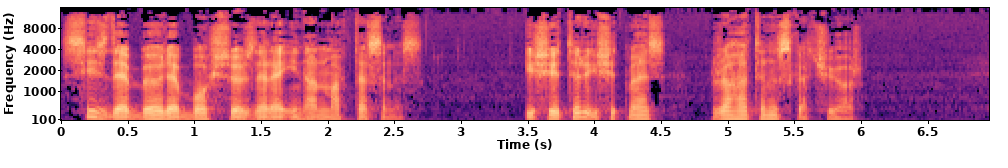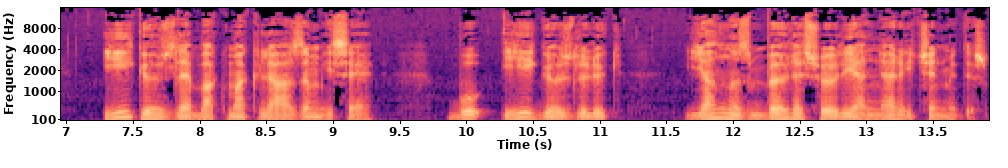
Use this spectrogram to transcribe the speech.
siz de böyle boş sözlere inanmaktasınız. İşitir işitmez rahatınız kaçıyor. İyi gözle bakmak lazım ise bu iyi gözlülük yalnız böyle söyleyenler için midir?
